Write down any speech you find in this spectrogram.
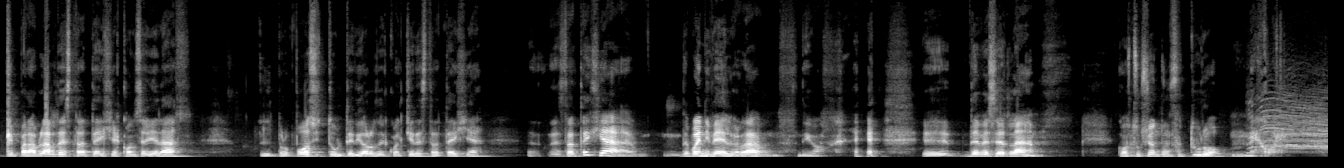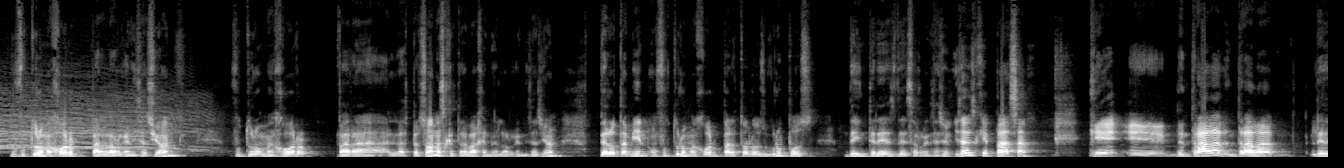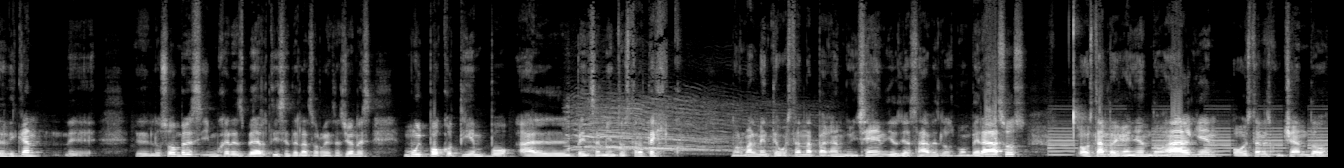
que para hablar de estrategia con seriedad, el propósito ulterior de cualquier estrategia, estrategia de buen nivel, ¿verdad? Digo, eh, debe ser la construcción de un futuro mejor. Un futuro mejor para la organización, futuro mejor para las personas que trabajan en la organización, pero también un futuro mejor para todos los grupos de interés de esa organización. ¿Y sabes qué pasa? Que eh, de entrada, de entrada, le dedican eh, los hombres y mujeres vértices de las organizaciones muy poco tiempo al pensamiento estratégico. Normalmente o están apagando incendios, ya sabes, los bomberazos, o están regañando a alguien, o están escuchando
